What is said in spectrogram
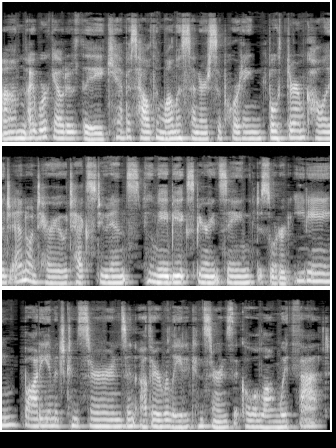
Um, I work out of the Campus Health and Wellness Center supporting both Durham College and Ontario Tech students who may be experiencing disordered eating, body image concerns, and other related concerns that go along with that.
